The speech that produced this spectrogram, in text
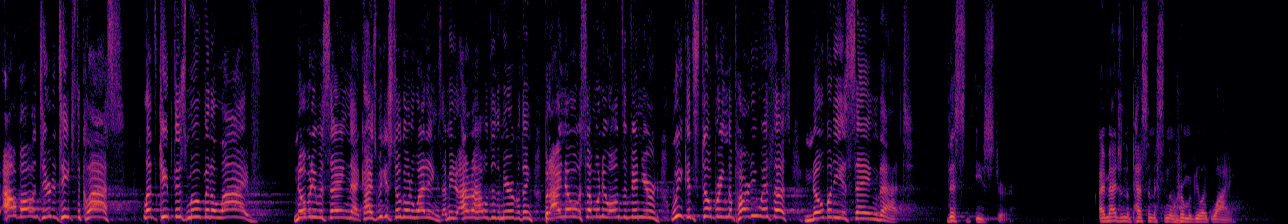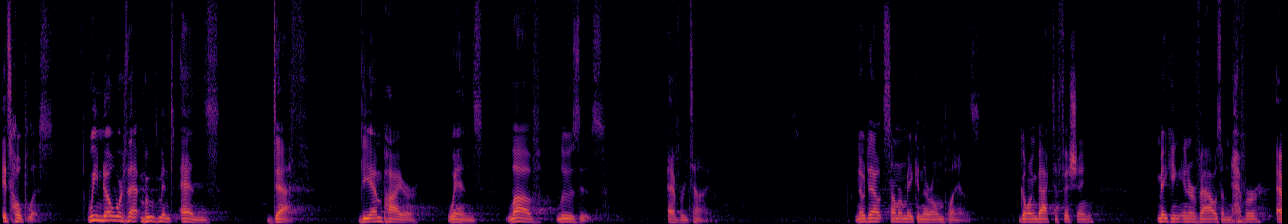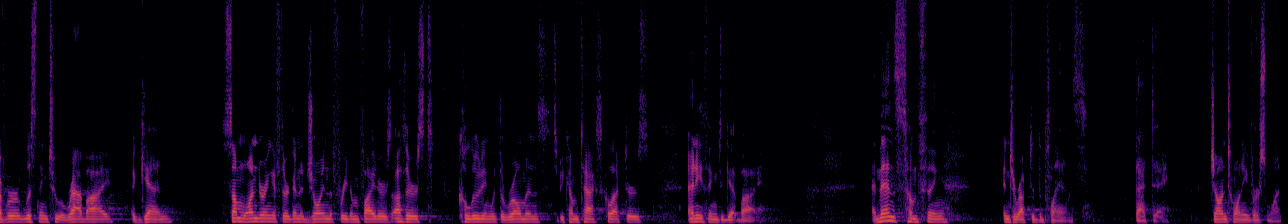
I'll volunteer to teach the class. Let's keep this movement alive. Nobody was saying that. Guys, we can still go to weddings. I mean, I don't know how we'll do the miracle thing, but I know someone who owns a vineyard. We can still bring the party with us. Nobody is saying that this Easter. I imagine the pessimists in the room would be like, why? It's hopeless. We know where that movement ends death. The empire wins, love loses every time. No doubt some are making their own plans going back to fishing, making inner vows of never, ever listening to a rabbi again. Some wondering if they're going to join the freedom fighters, others colluding with the Romans to become tax collectors, anything to get by. And then something interrupted the plans that day. John 20, verse 1.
